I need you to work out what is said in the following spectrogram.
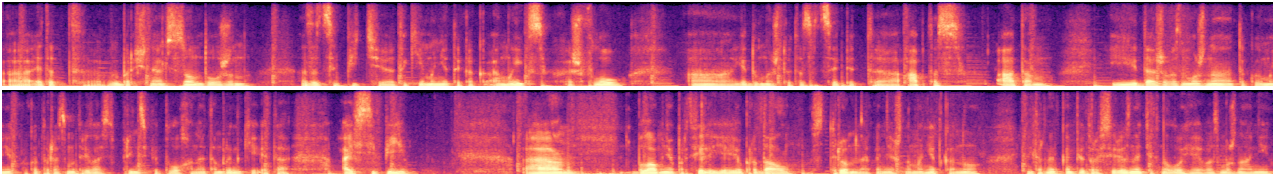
э, этот выборочный альтсезон должен зацепить такие монеты, как AMX, Hashflow. А, я думаю, что это зацепит Aptos, Atom и даже, возможно, такую монетку, которая смотрелась, в принципе, плохо на этом рынке, это ICP. Была у меня в портфеле, я ее продал. Стремная, конечно, монетка, но интернет-компьютер серьезная технология, и, возможно, они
